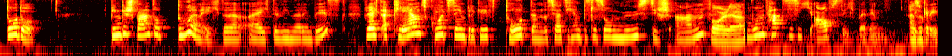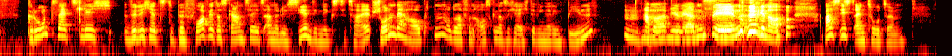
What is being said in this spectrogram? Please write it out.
Dodo, ich bin gespannt, ob du eine echte, eine echte Wienerin bist. Vielleicht erklär uns kurz den Begriff Totem. Das hört sich ein bisschen so mystisch an. Voll, ja. Womit hat es sich auf sich bei dem Also Begriff? Grundsätzlich würde ich jetzt, bevor wir das Ganze jetzt analysieren, die nächste Zeit, schon behaupten oder davon ausgehen, dass ich eine echte Wienerin bin. Aber Mhm, wir wir, werden werden sehen. genau. Was ist ein Totem?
